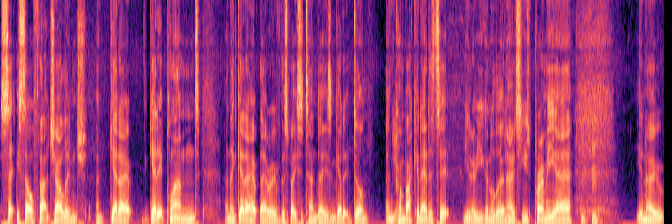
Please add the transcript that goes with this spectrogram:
Set yourself that challenge and get out, get it planned, and then get out there over the space of 10 days and get it done, and Yeah. come back and edit it. You know, you're going to learn how to use Premiere. you know,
